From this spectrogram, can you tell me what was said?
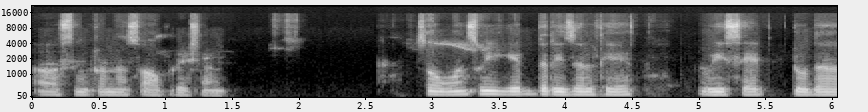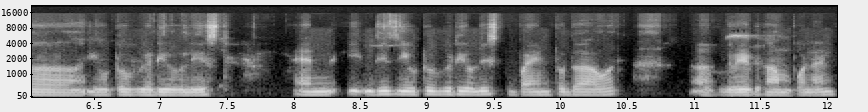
uh, synchronous operation. So once we get the result here we set to the youtube video list. And this youtube video list bind to the our uh, grid component.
